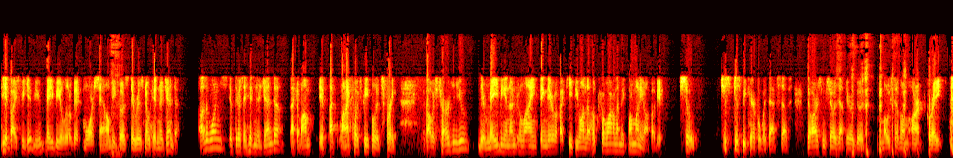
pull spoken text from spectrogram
the advice we give you may be a little bit more sound mm-hmm. because there is no hidden agenda. Other ones, if there's a hidden agenda, like if I'm, if like when I coach people, it's free. If I was charging you, there may be an underlying thing there. If I keep you on the hook for a while, I make more money off of you. So just just be careful with that stuff. There are some shows out there are good. Most of them aren't great. No,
